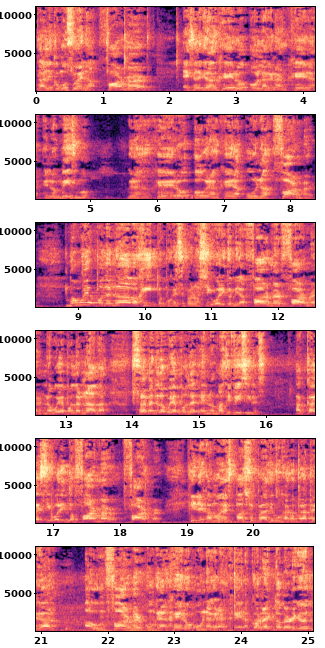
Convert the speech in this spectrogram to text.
Tal y como suena. Farmer es el granjero o la granjera. Es lo mismo granjero o granjera, una farmer. No voy a poner nada bajito porque se pronuncia igualito. Mira, farmer, farmer. No voy a poner nada. Solamente lo voy a poner en los más difíciles. Acá es igualito farmer, farmer. Y dejamos espacio para dibujar o para pegar a un farmer, un granjero, una granjera. Correcto, very good.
